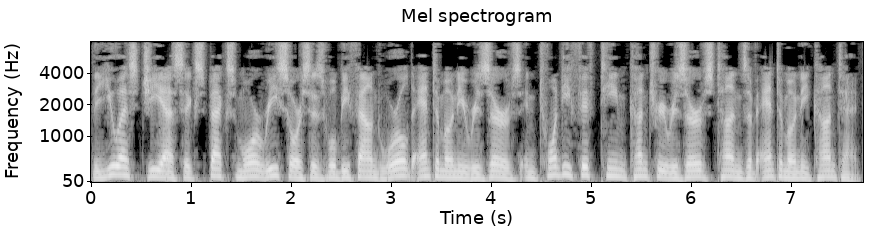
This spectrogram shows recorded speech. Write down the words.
the USGS expects more resources will be found world antimony reserves in 2015 country reserves tons of antimony content.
